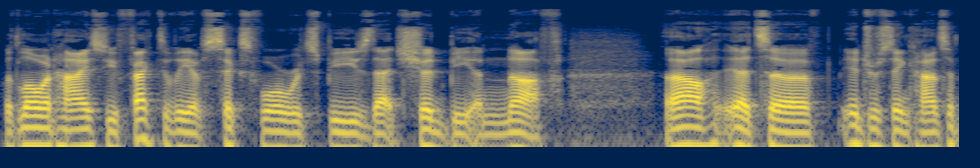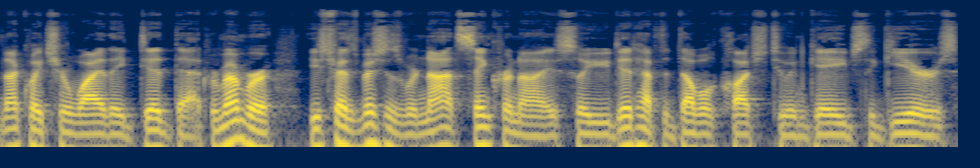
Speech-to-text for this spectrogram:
with low and high, so you effectively have six forward speeds. That should be enough. Well, it's a interesting concept. Not quite sure why they did that. Remember, these transmissions were not synchronized, so you did have to double clutch to engage the gears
